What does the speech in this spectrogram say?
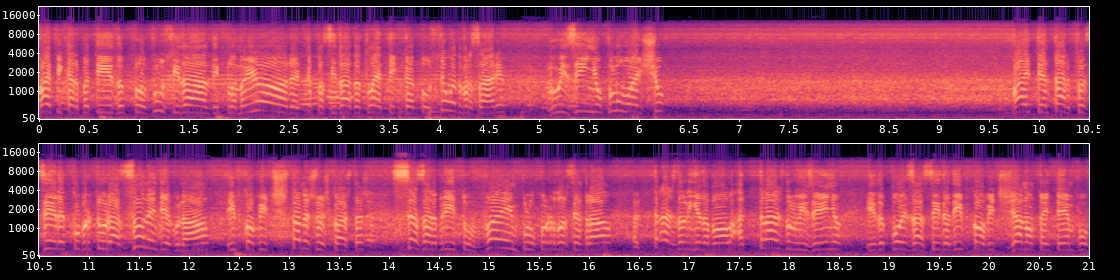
vai ficar batido pela velocidade e pela maior capacidade atlética do seu adversário. Luizinho pelo eixo. Vai tentar fazer a cobertura à zona em diagonal. Ivkovic está nas suas costas. César Brito vem pelo corredor central, atrás da linha da bola, atrás do Luizinho. E depois à saída de Ivkovic já não tem tempo.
